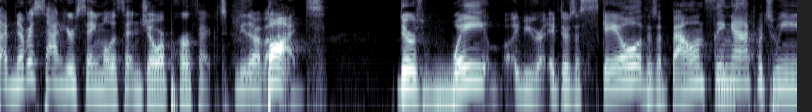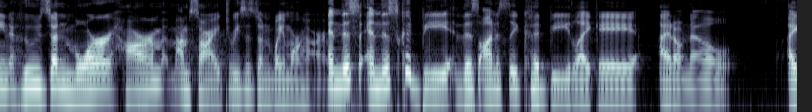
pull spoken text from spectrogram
I've never sat here saying Melissa and Joe are perfect. Neither have I. But there's way if you if there's a scale, if there's a balancing I'm so- act between who's done more harm. I'm sorry, Teresa's done way more harm. And this, and this could be, this honestly could be like a, I don't know. I,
